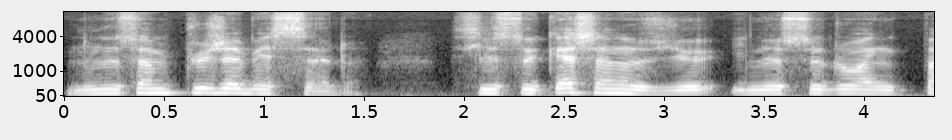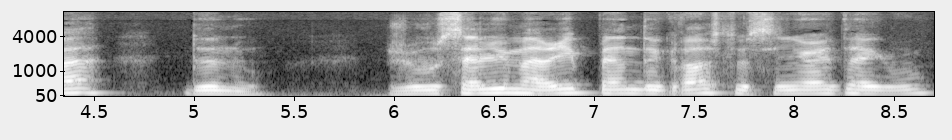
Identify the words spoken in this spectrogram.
nous ne sommes plus jamais seuls. S'il se cache à nos yeux, il ne s'éloigne pas de nous. Je vous salue Marie, pleine de grâce, le Seigneur est avec vous.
